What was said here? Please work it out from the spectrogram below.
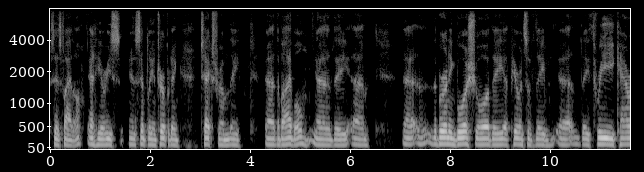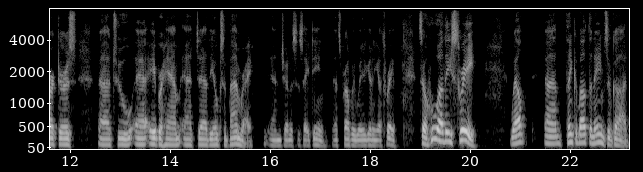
says Philo. And here he's, he's simply interpreting text from the uh, the Bible, uh, the um, uh, the burning bush, or the appearance of the uh, the three characters uh, to uh, Abraham at uh, the Oaks of Mamre in Genesis 18. That's probably where you're getting a three. So, who are these three? Well, um, think about the names of God.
